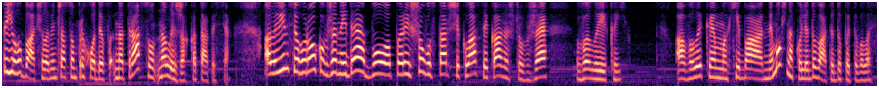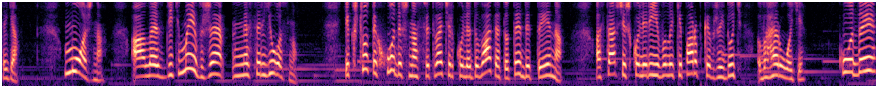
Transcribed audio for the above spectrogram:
Ти його бачила, він часом приходив на трасу на лижах кататися. Але він цього року вже не йде, бо перейшов у старші класи і каже, що вже великий. А великим хіба не можна колядувати, допитувалася я. Можна, але з дітьми вже несерйозно. Якщо ти ходиш на святвечір колядувати, то ти дитина, а старші школярі і великі парубки вже йдуть в герої. Куди?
